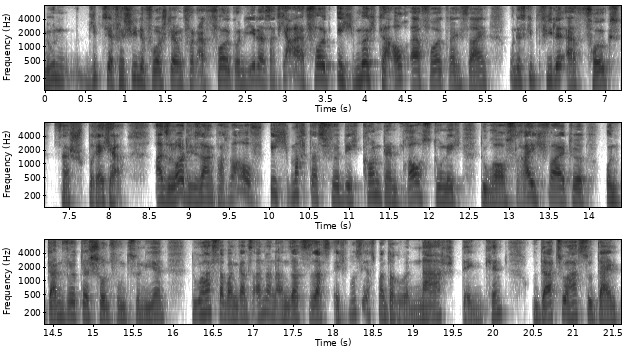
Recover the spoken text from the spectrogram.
Nun gibt es ja verschiedene Vorstellungen von Erfolg und jeder sagt, ja, Erfolg, ich möchte auch erfolgreich sein. Und es gibt viele Erfolgsversprecher. Also Leute, die sagen, pass mal auf, ich mache das für dich, Content brauchst du nicht, du brauchst Reichweite und dann wird das schon funktionieren. Du hast aber einen ganz anderen Ansatz, du sagst, ich muss erstmal darüber nachdenken und dazu hast du dein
